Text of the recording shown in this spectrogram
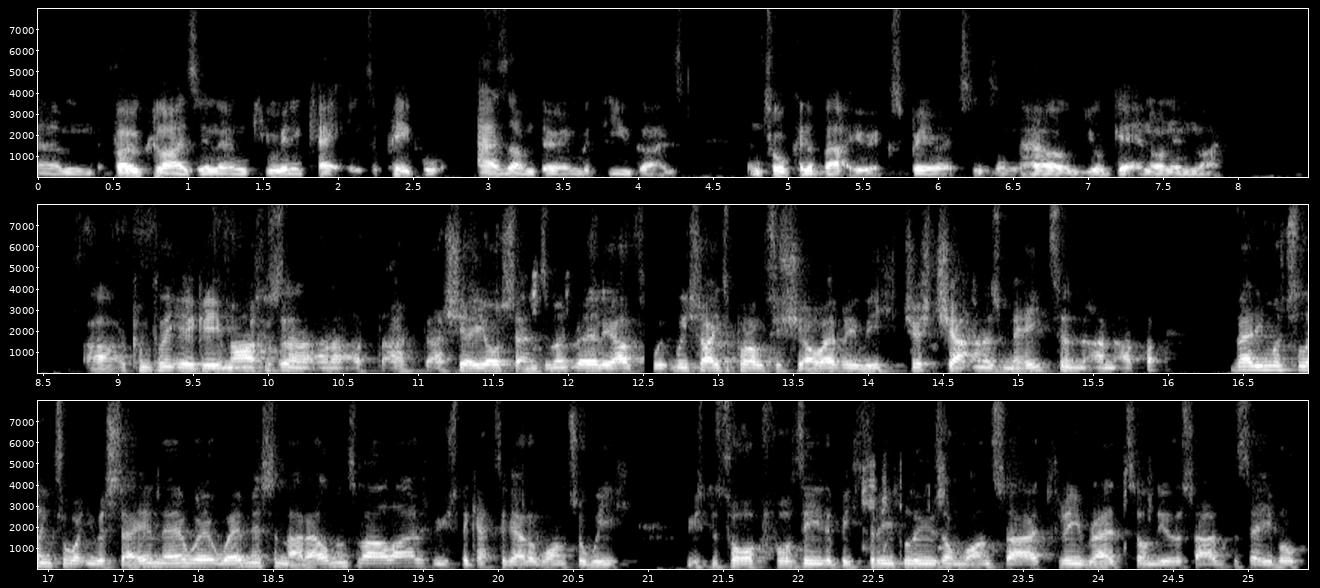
um, vocalizing and communicating to people as i'm doing with you guys and talking about your experiences and how you're getting on in life. I completely agree, Marcus, and I, I, I share your sentiment. Really, I've, we, we, try to put out a show every week, just chatting as mates, and, and I, very much linked to what you were saying there. We're, we're missing that element of our lives. We used to get together once a week. We used to talk footy. There'd be three blues on one side, three reds on the other side of the table.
